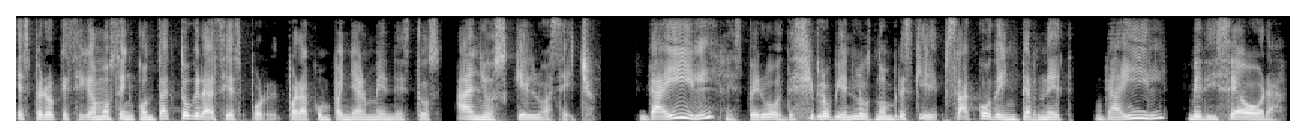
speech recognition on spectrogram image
Espero que sigamos en contacto. Gracias por, por acompañarme en estos años que lo has hecho. Gail, espero decirlo bien los nombres que saco de internet, Gail me dice ahora,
